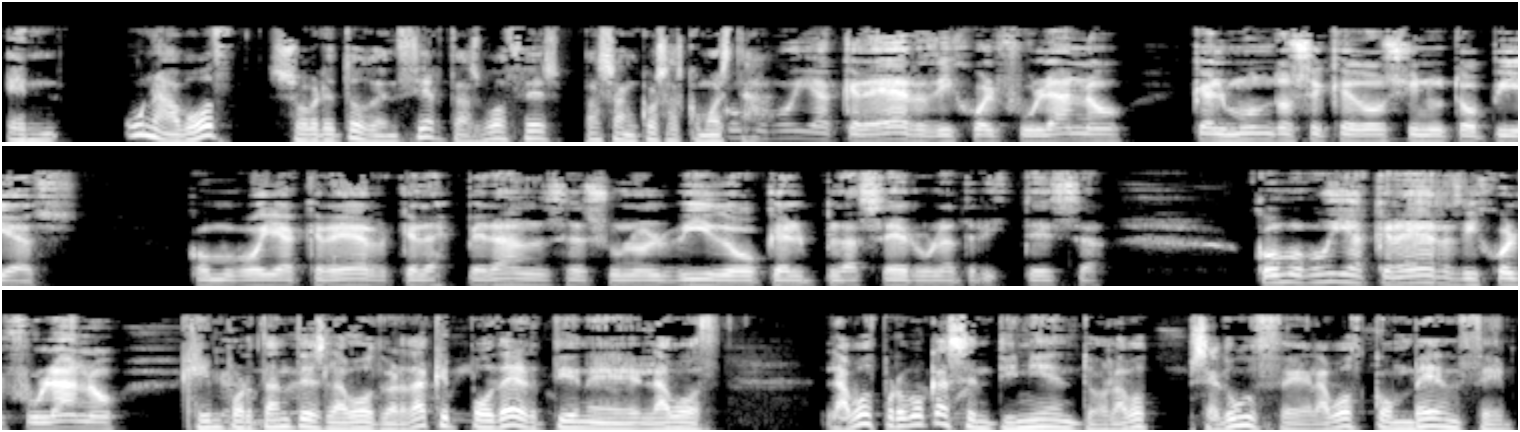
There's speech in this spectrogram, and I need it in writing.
en una voz, sobre todo en ciertas voces, pasan cosas como esta. ¿Cómo voy a creer, dijo el fulano, que el mundo se quedó sin utopías? ¿Cómo voy a creer que la esperanza es un olvido o que el placer una tristeza? ¿Cómo voy a creer, dijo el fulano? Qué importante es la voz, ¿verdad? ¿Qué poder tiene la voz? La voz provoca sentimientos, la voz seduce, la voz convence,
